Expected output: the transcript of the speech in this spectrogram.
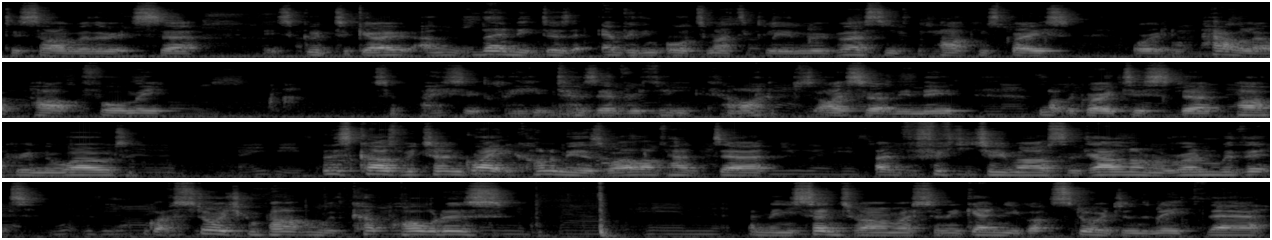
decide whether it's uh, it's good to go. And then it does everything automatically and reverse into the parking space, or it'll parallel park for me. So basically, it does everything I, I certainly need. I'm not the greatest uh, parker in the world, this car's returned great economy as well. I've had uh, over 52 miles to the gallon on a run with it. I've got a storage compartment with cup holders. And then your centre armrest, and again you've got storage underneath there.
